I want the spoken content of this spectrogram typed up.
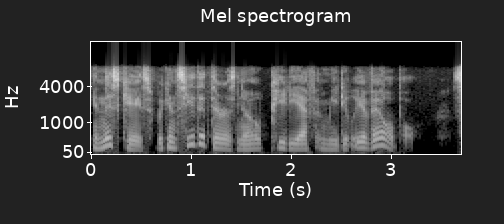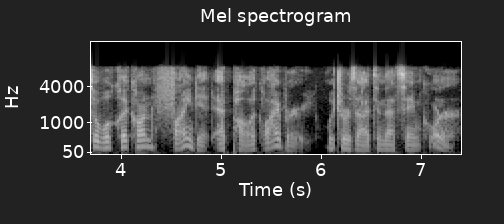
In this case, we can see that there is no PDF immediately available. So we'll click on Find It at Pollak Library, which resides in that same corner.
